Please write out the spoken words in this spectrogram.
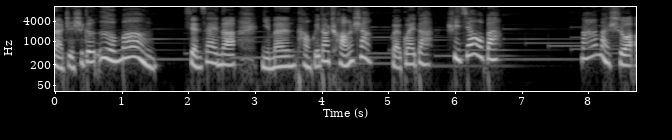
那只是个噩梦。现在呢，你们躺回到床上，乖乖的睡觉吧。”妈妈说：“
